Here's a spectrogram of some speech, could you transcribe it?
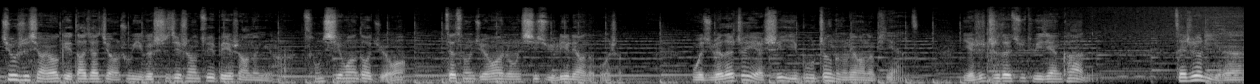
就是想要给大家讲述一个世界上最悲伤的女孩从希望到绝望，再从绝望中吸取力量的过程。我觉得这也是一部正能量的片子，也是值得去推荐看的。在这里呢，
